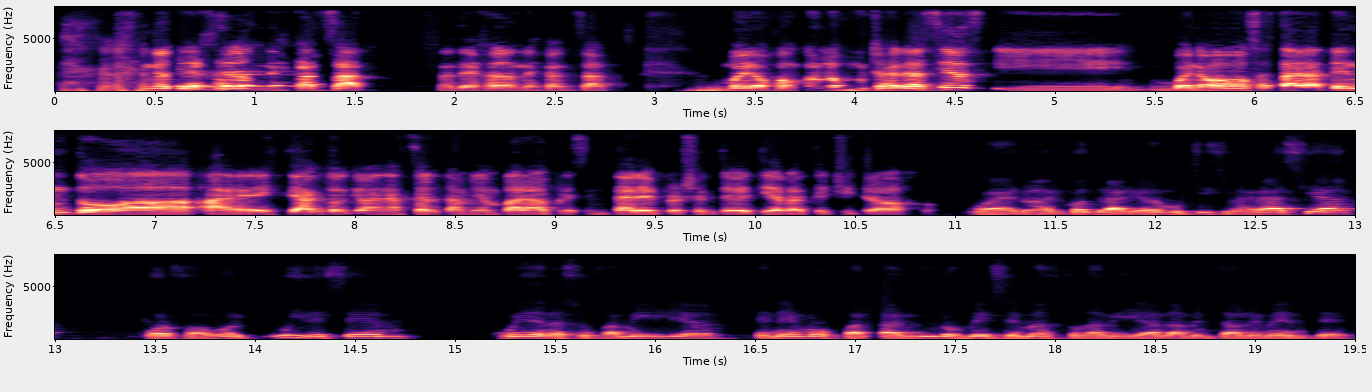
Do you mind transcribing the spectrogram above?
No te dejaron descansar, no te dejaron descansar. Bueno, Juan Carlos, muchas gracias y bueno, vamos a estar atentos a, este acto que van a hacer también para presentar el proyecto de Tierra, Techo y Trabajo. Bueno, al contrario, muchísimas gracias. Por favor, cuídense, cuiden a su familia. Tenemos para algunos meses más todavía, lamentablemente,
